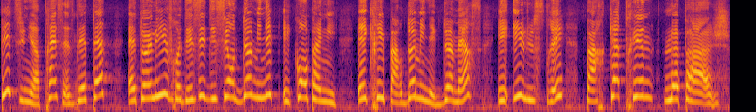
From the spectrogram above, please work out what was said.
Pétunia, princesse des pets, est un livre des éditions Dominique et compagnie, écrit par Dominique Demers et illustré par Catherine Lepage.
